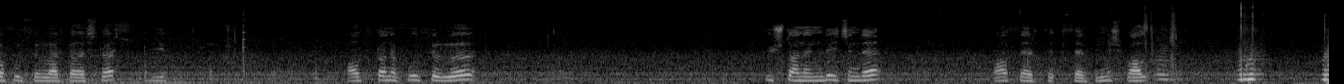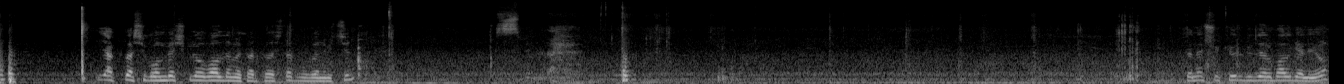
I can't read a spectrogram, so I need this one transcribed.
da full sırlı arkadaşlar. Bir 6 tane full sırlı 3 tanenin de içinde bal serpilmiş bal yaklaşık 15 kilo bal demek arkadaşlar bu benim için. Bismillah. Bu sene şükür güzel bal geliyor.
